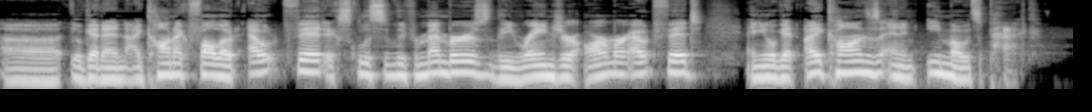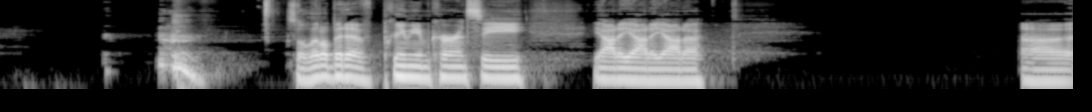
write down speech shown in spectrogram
Uh, you'll get an iconic Fallout outfit exclusively for members, the Ranger armor outfit, and you'll get icons and an emotes pack. so a little bit of premium currency, yada yada yada. Uh,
